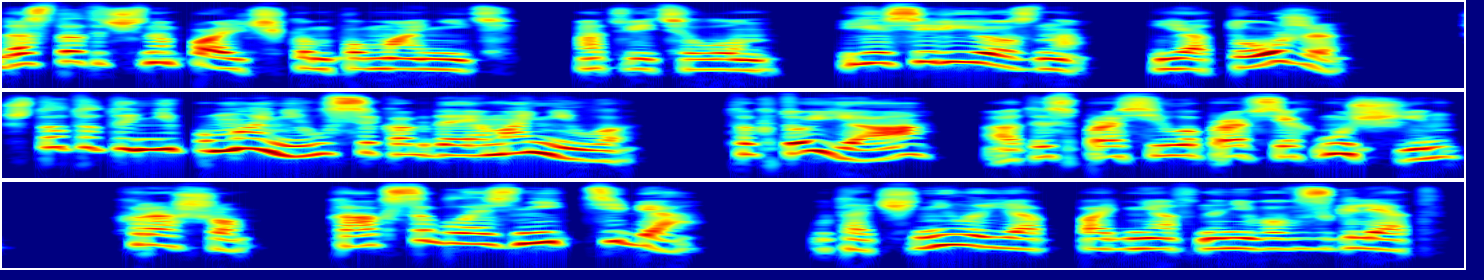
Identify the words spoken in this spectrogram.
«Достаточно пальчиком поманить», — ответил он. «Я серьезно. Я тоже. Что-то ты не поманился, когда я манила. Так кто я? А ты спросила про всех мужчин. Хорошо. Как соблазнить тебя?» — уточнила я, подняв на него взгляд.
